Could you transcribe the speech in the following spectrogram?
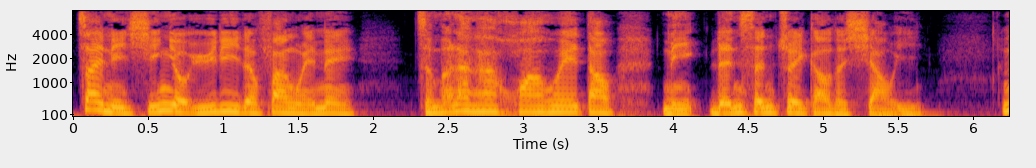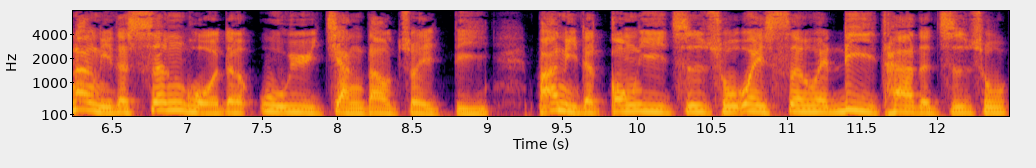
在你行有余力的范围内，怎么让它发挥到你人生最高的效益？让你的生活的物欲降到最低，把你的公益支出、为社会利他的支出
